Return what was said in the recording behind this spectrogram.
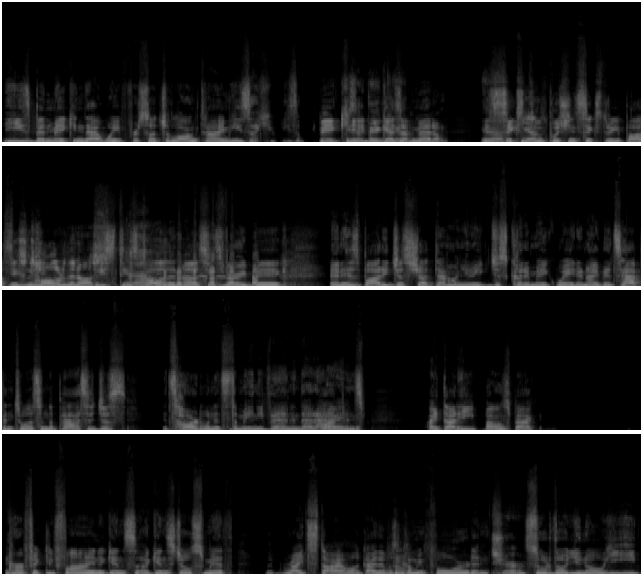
he's been making that weight for such a long time. He's a he's a big kid. a big you guys kid. have met him. He's Yeah. six two, Yeah. pushing six three, possibly. He's taller than us. He's, he's taller than us. He's very big, and his body just shut down. You know, he just couldn't make weight, and I, it's happened to us in the past. It just it's hard when it's the main event and that happens. I thought he bounced back perfectly fine against against Joe Smith, right style, a guy that was coming forward, and Sure. Zurdo, you know, he, he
